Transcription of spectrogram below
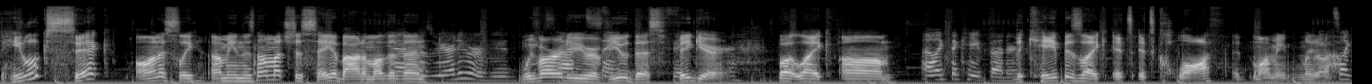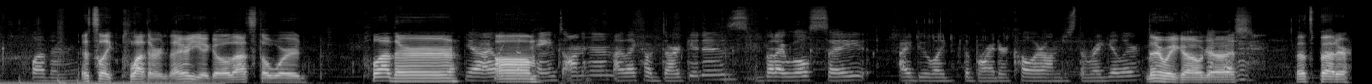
he looks sick. Honestly, I mean, there's not much to say about him other yeah, than we already reviewed. we've already reviewed this figure. But like, um, I like the cape better. the cape is like it's it's cloth. It, well, I mean, it's like pleather. it's like pleather. There you go. That's the word. Pleather. Yeah, I like Um, the paint on him. I like how dark it is, but I will say I do like the brighter color on just the regular. There we go, guys. better. That's better.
